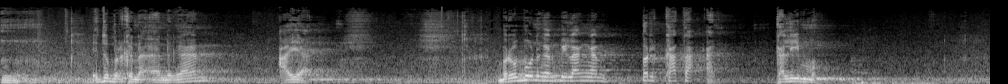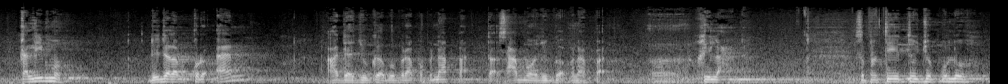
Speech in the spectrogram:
Hmm. itu berkenaan dengan ayat. Berhubung dengan bilangan perkataan kalimah. Kalimah di dalam Quran ada juga beberapa pendapat tak sama juga pendapat uh, khilaf. Seperti 70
